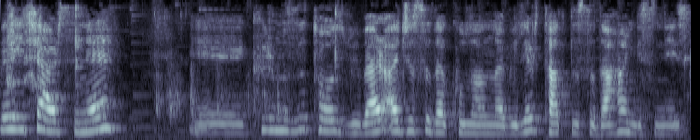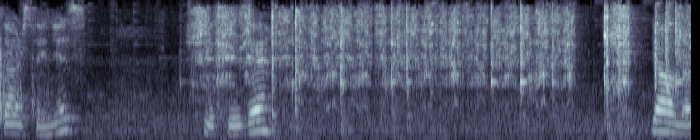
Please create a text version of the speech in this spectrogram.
Ve içerisine e, kırmızı toz biber, acısı da kullanılabilir, tatlısı da hangisini isterseniz şu şekilde yağla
